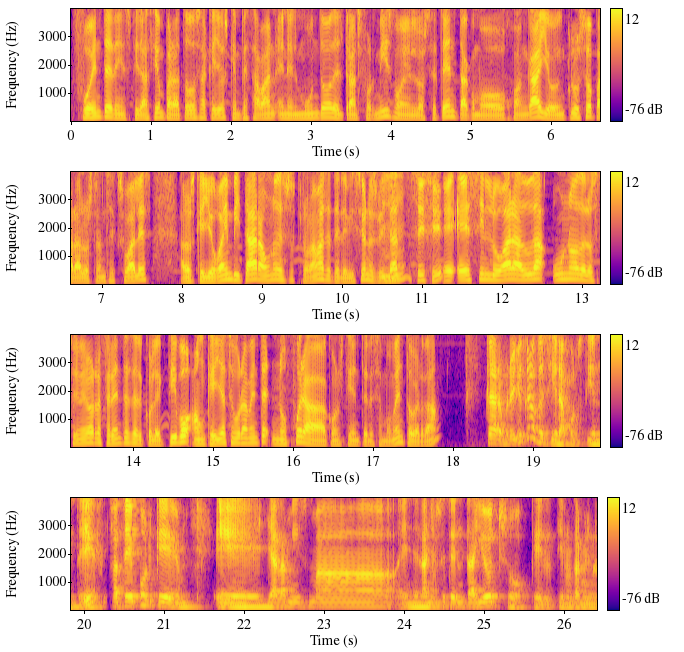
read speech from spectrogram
fuente de inspiración para todos aquellos que empezaban en el mundo del transformismo en los 70, como Juan Gallo, incluso para los transexuales, a los que llegó a invitar a uno de sus programas de televisión, ¿es verdad? sí, sí. Eh, es sin lugar a duda uno de los primeros referentes del colectivo, aunque ella seguramente no fuera consciente en ese momento, ¿verdad? Claro, pero yo creo que sí era consciente, ¿eh? fíjate, porque eh, ya la misma en el año 78, que tiene también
